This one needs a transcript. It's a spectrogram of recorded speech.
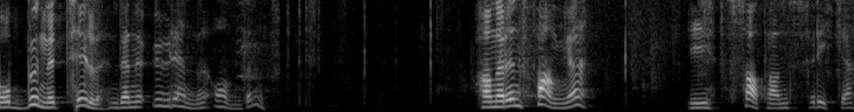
og bundet til denne urene ånden. Han er en fange i Satans rike.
